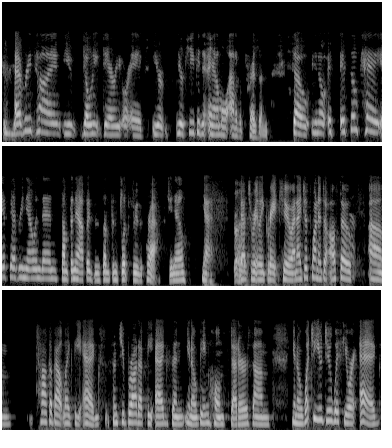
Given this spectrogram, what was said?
Exactly. Every time you don't eat dairy or eggs, you're you're keeping an animal out of a prison. So you know it's it's okay if every now and then something happens and something slips through the cracks. You know. Yes. Go ahead. That's really great too. And I just wanted to also um, talk about like the eggs, since you brought up the eggs and you know being homesteaders. Um, you know, what do you do with your eggs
